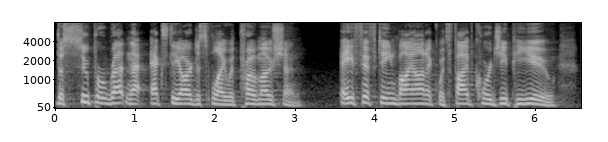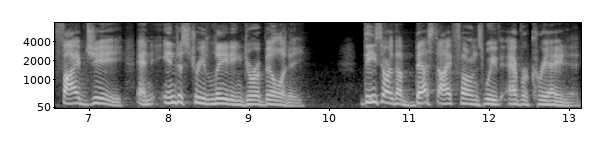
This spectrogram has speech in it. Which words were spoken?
the Super Retina XDR display with ProMotion, A15 Bionic with 5-core GPU, 5G, and industry-leading durability. These are the best iPhones we've ever created.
